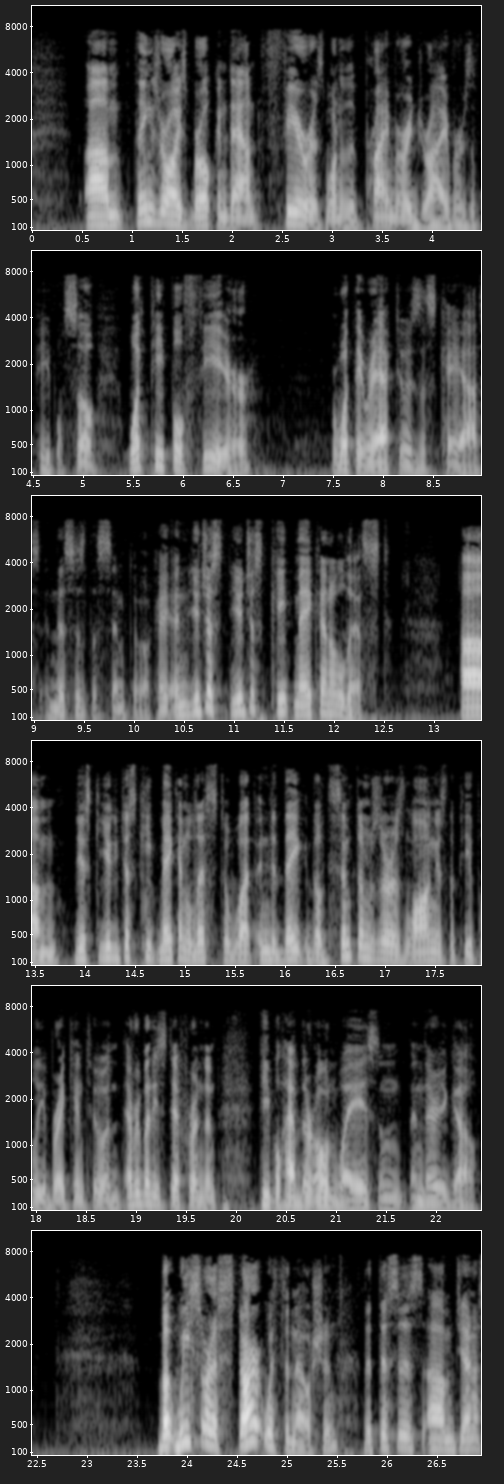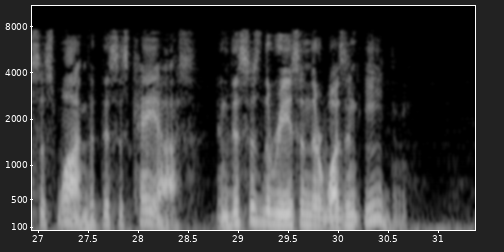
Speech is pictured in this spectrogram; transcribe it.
Um, things are always broken down. Fear is one of the primary drivers of people. So, what people fear or what they react to is this chaos, and this is the symptom, okay? And you just you just keep making a list. Um, you just you just keep making a list of what, and they the symptoms are as long as the people you break into, and everybody's different, and people have their own ways, and, and there you go. But we sort of start with the notion that this is um, Genesis 1, that this is chaos. And this is the reason there wasn't Eden.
